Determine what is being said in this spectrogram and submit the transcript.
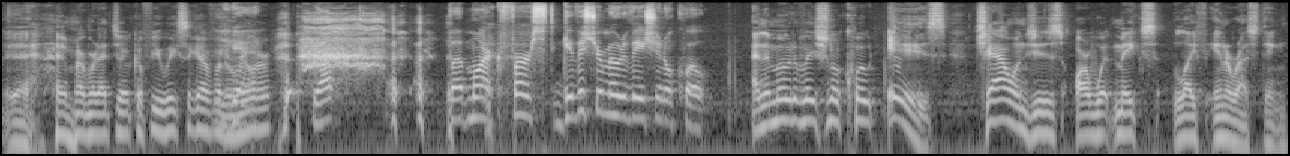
Yeah. Remember that joke a few weeks ago from the Yeah. realtor? Yep. but, Mark, first, give us your motivational quote. And the motivational quote is Challenges are what makes life interesting,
